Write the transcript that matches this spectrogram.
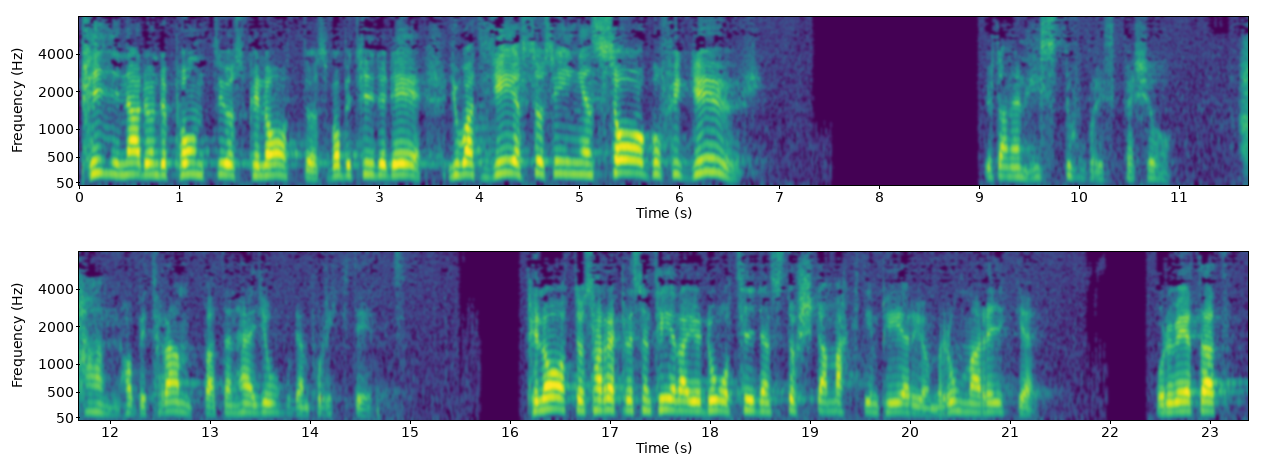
Pinad under Pontius Pilatus, vad betyder det? Jo, att Jesus är ingen sagofigur, utan en historisk person. Han har betrampat den här jorden på riktigt. Pilatus han representerar ju dåtidens största maktimperium, romarriket. Och du vet att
